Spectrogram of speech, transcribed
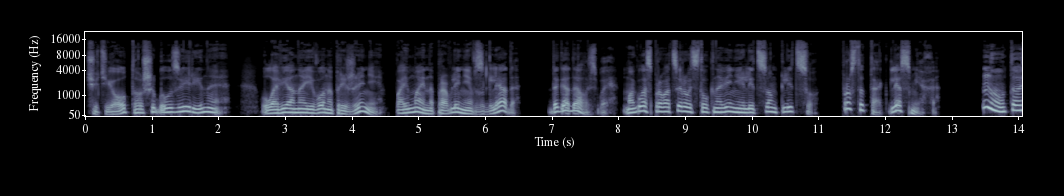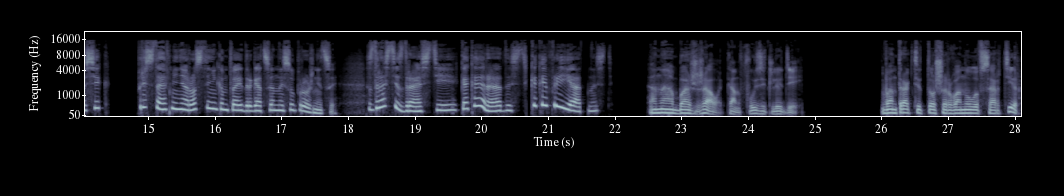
Чутье у Тоши было звериное. Улови она его напряжение, поймай направление взгляда, догадалась бы, могла спровоцировать столкновение лицом к лицу. Просто так, для смеха. «Ну, Тосик, представь меня родственником твоей драгоценной супружницы. Здрасте, здрасте, какая радость, какая приятность. Она обожала конфузить людей. В антракте Тоша рванула в сортир,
